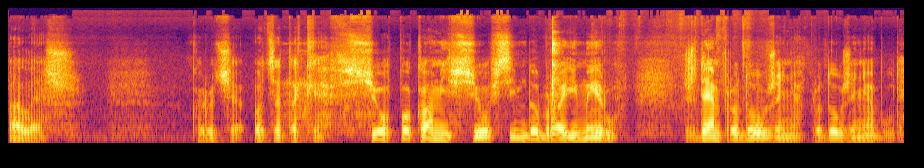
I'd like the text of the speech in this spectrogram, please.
але ж. Коротше, оце таке. Все, поки мій все. Всім добра і миру. Ждемо продовження. Продовження буде.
